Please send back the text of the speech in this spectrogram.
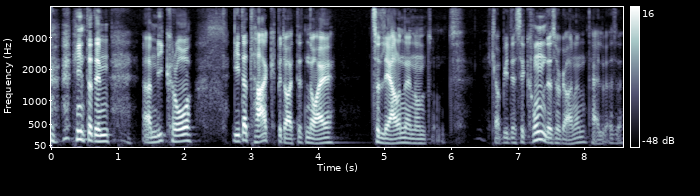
hinter dem äh, Mikro. Jeder Tag bedeutet neu zu lernen und, und ich glaube, jede Sekunde sogar, ne, teilweise.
